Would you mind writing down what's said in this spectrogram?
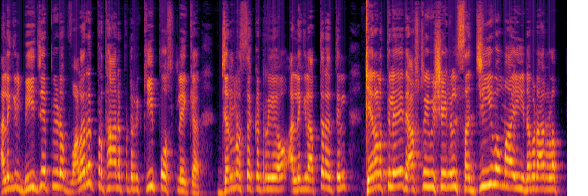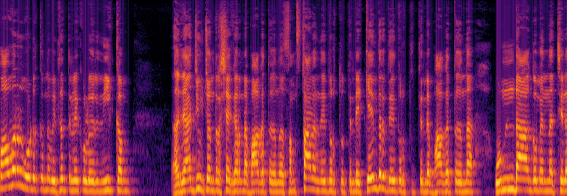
അല്ലെങ്കിൽ ബി ജെ പിയുടെ വളരെ പ്രധാനപ്പെട്ട ഒരു കീ പോസ്റ്റിലേക്ക് ജനറൽ സെക്രട്ടറിയോ അല്ലെങ്കിൽ അത്തരത്തിൽ കേരളത്തിലെ രാഷ്ട്രീയ വിഷയങ്ങളിൽ സജീവമായി ഇടപെടാനുള്ള പവർ കൊടുക്കുന്ന വിധത്തിലേക്കുള്ള ഒരു നീക്കം രാജീവ് ചന്ദ്രശേഖറിന്റെ ഭാഗത്ത് നിന്ന് സംസ്ഥാന നേതൃത്വത്തിന്റെ കേന്ദ്ര നേതൃത്വത്തിന്റെ ഭാഗത്ത് നിന്ന് ഉണ്ടാകുമെന്ന ചില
